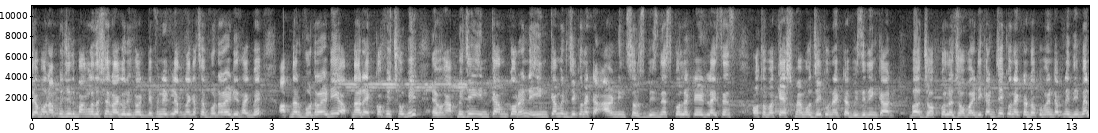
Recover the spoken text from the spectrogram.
যেমন আপনি যদি বাংলাদেশের নাগরিক হয় ডেফিনেটলি আপনার কাছে ভোটার আইডি থাকবে। আপনার ভোটার আইডি আপনার এক কপি ছবি এবং আপনি যে ইনকাম করেন এই ইনকামের যে কোনো একটা আর্নিং সোর্স বিজনেস করলে ট্রেড লাইসেন্স অথবা ক্যাশ মেমো যে কোনো একটা ভিজিটিং কার্ড বা জব করলে জব আইডি কার্ড যে কোনো একটা ডকুমেন্ট আপনি দিবেন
